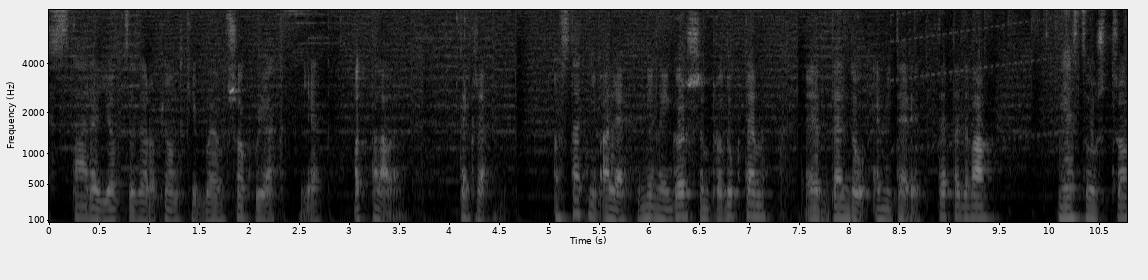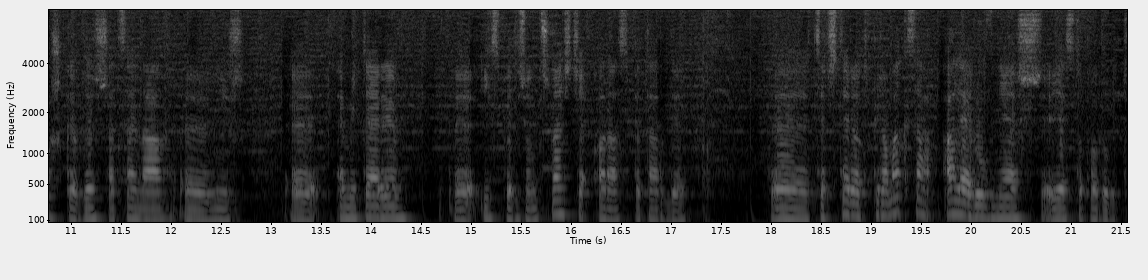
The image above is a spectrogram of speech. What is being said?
stare JC05. Byłem w szoku jak je odpalałem. Także ostatnim, ale nie najgorszym produktem e, będą emitery TP2. Jest to już troszkę wyższa cena e, niż e, emitery e, X5013 oraz petardy e, C4 od Pyromaxa, ale również jest to produkt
